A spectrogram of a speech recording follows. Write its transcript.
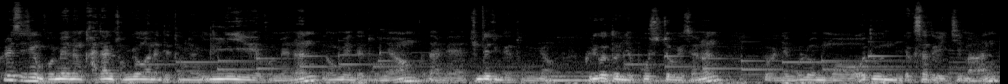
그래서 지금 보면은 가장 존경하는 대통령 1, 2위에 보면은 노무현 대통령, 그 다음에 김대중 대통령, 음. 그리고 또 이제 보수 쪽에서는 또 이제 물론 뭐 어두운 역사도 있지만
